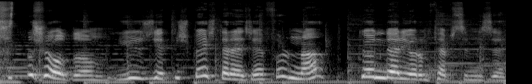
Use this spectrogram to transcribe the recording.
Isıtmış olduğum 175 derece fırına gönderiyorum tepsimizi.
